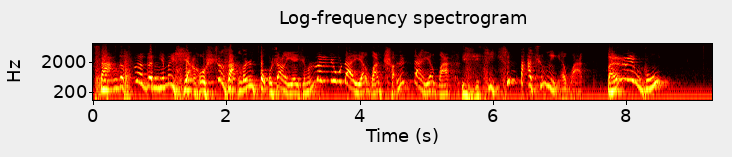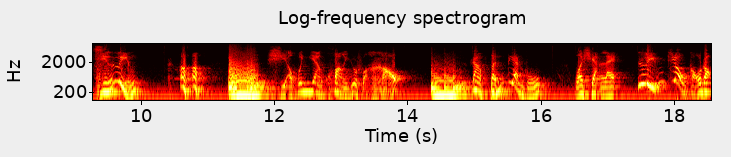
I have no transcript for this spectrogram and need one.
三个四个你们先后十三个人都上也行，轮流战也管，车轮战也管，一起群打群也管。本领主金领，哈哈，血魂剑况宇说好。让本店主，我先来领教高招。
